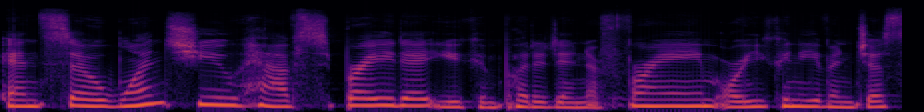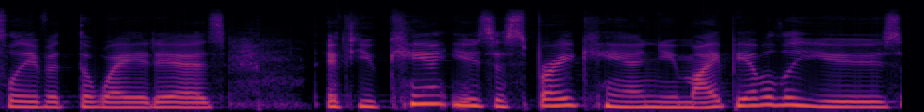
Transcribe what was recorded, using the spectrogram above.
And so once you have sprayed it, you can put it in a frame or you can even just leave it the way it is. If you can't use a spray can, you might be able to use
